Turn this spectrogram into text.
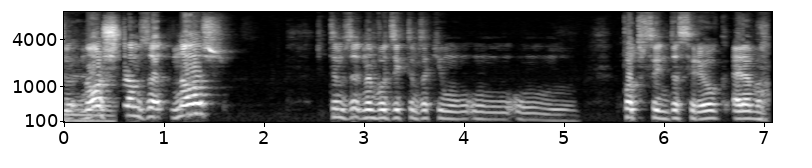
Tu- nós estamos a... Nós temos a- não vou dizer que temos aqui um, um- um patrocínio da Ciroc, era bom.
